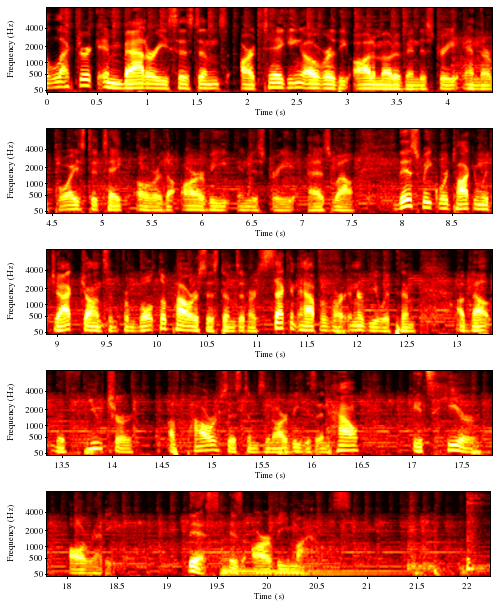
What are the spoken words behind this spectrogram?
Electric and battery systems are taking over the automotive industry and they're poised to take over the RV industry as well. This week, we're talking with Jack Johnson from Volta Power Systems in our second half of our interview with him about the future of power systems in RVs and how it's here already. This is RV Miles.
